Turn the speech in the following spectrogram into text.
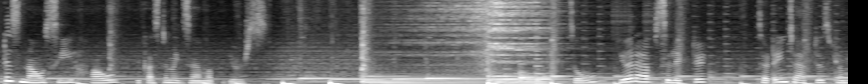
Let us now see how the custom exam appears. So here I have selected certain chapters from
